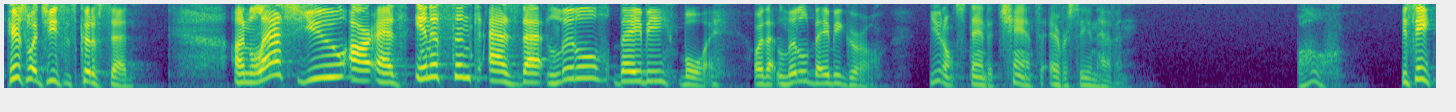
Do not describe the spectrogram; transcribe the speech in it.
Here's what Jesus could have said Unless you are as innocent as that little baby boy or that little baby girl, you don't stand a chance of ever seeing heaven. Whoa. You see,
